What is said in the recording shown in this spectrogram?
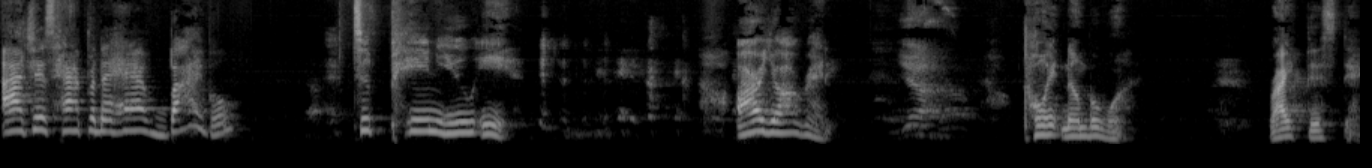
I just happen to have Bible to pin you in. Are y'all ready? Yeah. Point number one. Write this down.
